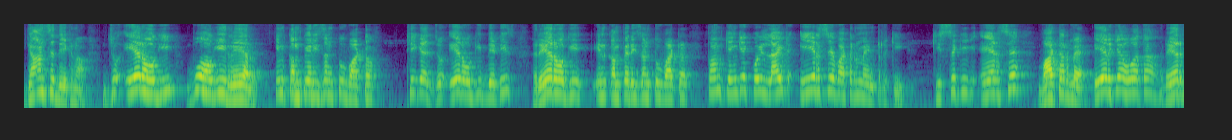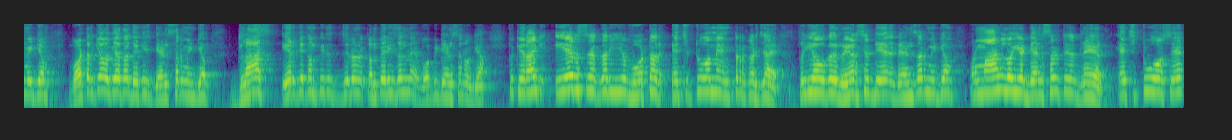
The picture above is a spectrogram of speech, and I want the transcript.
ध्यान से देखना, जो एयर होगी, वो होगी rare in comparison to water ठीक है, जो एयर होगी देट इज़ रेयर होगी इन कंपेरिजन टू वाटर तो हम कहेंगे कोई लाइट एयर से वाटर में एंटर की। किससे की एयर से? वाटर में। एयर क्या हुआ था? रेयर मीडियम वाटर क्या हो गया था? That is denser medium glass air के कंपेरिजन में वो भी डेंसर हो गया। तो कह रहा है कि एयर से अगर ये वाटर एच में एंटर कर जाए तो ये हो गया रेयर से डेंसर मीडियम और मान लो ये डेंसर रेयर एच से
